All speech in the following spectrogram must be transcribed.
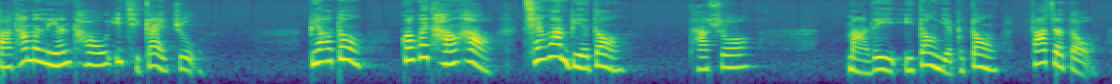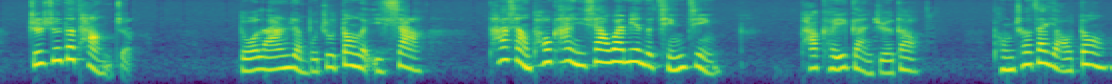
把他们连头一起盖住。不要动，乖乖躺好，千万别动。他说：“玛丽一动也不动，发着抖，直直的躺着。”罗兰忍不住动了一下，她想偷看一下外面的情景。她可以感觉到，篷车在摇动，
